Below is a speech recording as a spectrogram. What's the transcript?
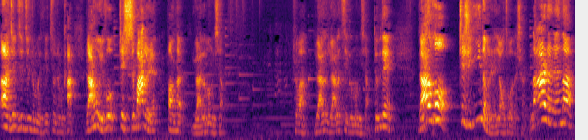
啊，就就就这么就这么看。然后以后这十八个人帮他圆了梦想，是吧？圆了圆了这个梦想，对不对？然后这是一等人要做的事儿，那二等人呢？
